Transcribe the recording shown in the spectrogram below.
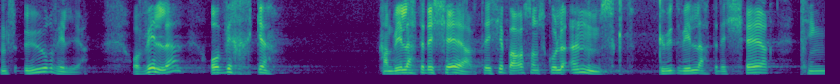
Hans urvilje. Å ville og virke. Han vil at det skjer. Det er ikke bare sånn skulle ønsket. Gud vil at det skjer ting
